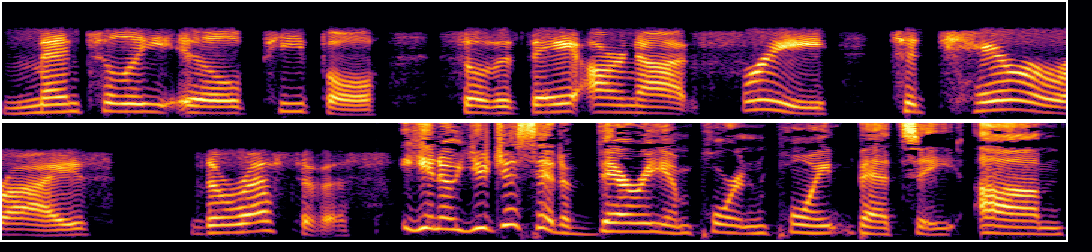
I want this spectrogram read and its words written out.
mentally ill people so that they are not free to terrorize the rest of us. You know, you just hit a very important point, Betsy. Um,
